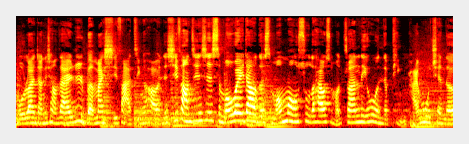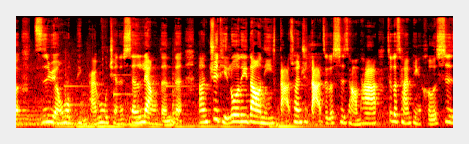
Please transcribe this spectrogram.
我乱讲，你想在日本卖洗发精，好，你的洗发精是什么味道的，什么梦素的，还有什么专利，或者你的品牌目前的资源或品牌目前的声量等等，那具体落地到你打算去打这个市场，它这个产品合适。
